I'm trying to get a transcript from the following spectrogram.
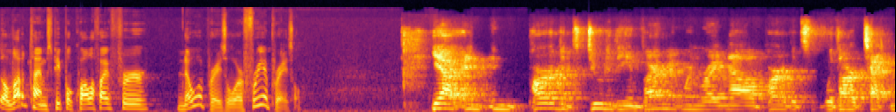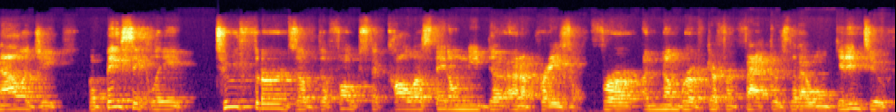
a lot of times people qualify for no appraisal or free appraisal. Yeah, and, and, part of it's due to the environment we're in right now. Part of it's with our technology. But basically, two thirds of the folks that call us, they don't need an appraisal for a number of different factors that I won't get into.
